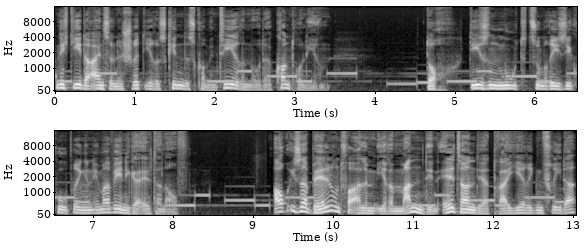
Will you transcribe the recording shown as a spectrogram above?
Nicht jeder einzelne Schritt ihres Kindes kommentieren oder kontrollieren. Doch diesen Mut zum Risiko bringen immer weniger Eltern auf. Auch Isabel und vor allem ihrem Mann, den Eltern der dreijährigen Frieda,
